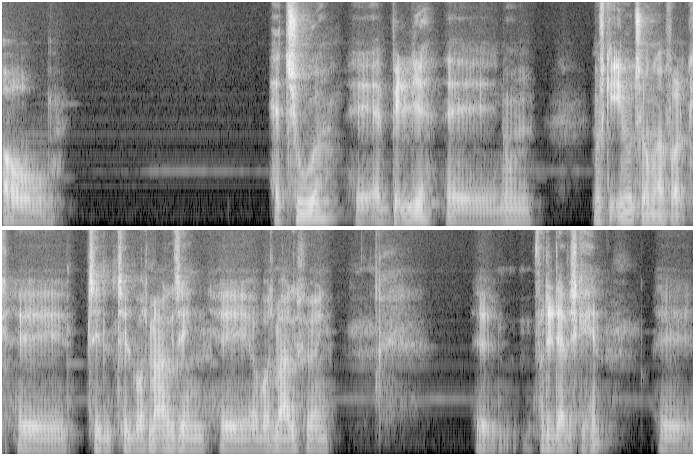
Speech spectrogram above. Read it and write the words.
og have ture øh, at vælge øh, nogle måske endnu tungere folk øh, til, til vores marketing øh, og vores markedsføring. Øh, for det er der, vi skal hen. Øh,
